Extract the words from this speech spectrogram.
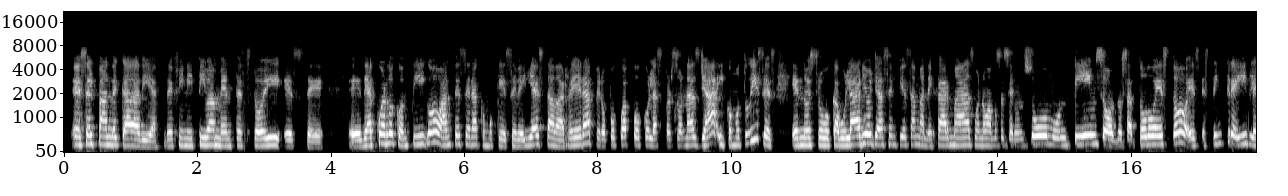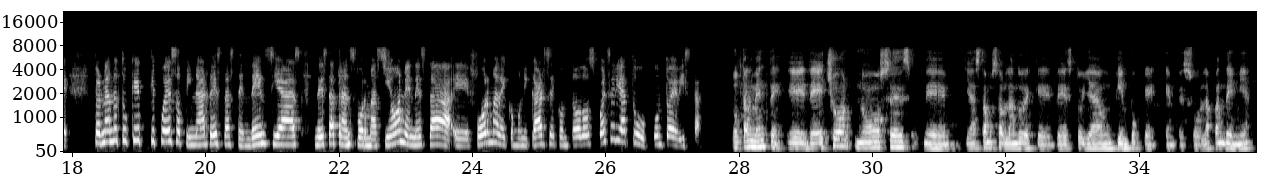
Es el pan de cada día, definitivamente estoy este, eh, de acuerdo contigo, antes era como que se veía esta barrera, pero poco a poco las personas ya, y como tú dices, en nuestro vocabulario ya se empieza a manejar más, bueno, vamos a hacer un Zoom, un Teams, o, o sea, todo esto es, está increíble. Fernando, ¿tú qué, qué, puedes opinar de estas tendencias, de esta transformación en esta eh, forma de comunicarse con todos? ¿Cuál sería tu punto de vista? Totalmente. Eh, de hecho, no sé, eh, ya estamos hablando de que de esto ya un tiempo que, empezó la pandemia,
